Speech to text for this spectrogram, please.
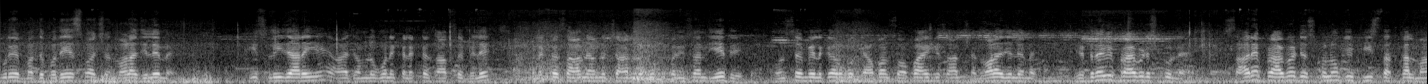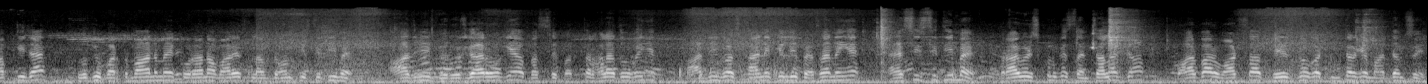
पूरे मध्य प्रदेश व छिंदवाड़ा ज़िले में फ़ीस ली जा रही है, आज हम लोगों ने कलेक्टर साहब से मिले। कलेक्टर साहब ने हमने चार लोगों को परमिशन दिए थे। उनसे मिलकर उनको ज्ञापन सौंपा है कि साहब, छिंदवाड़ा ज़िले में जितने भी प्राइवेट स्कूल हैं, सारे प्राइवेट स्कूलों की फ़ीस तत्काल माफ़ की जाए, क्योंकि वर्तमान में कोरोना वायरस लॉकडाउन की स्थिति में आदमी बेरोजगार हो गया, बस से बदतर हालत हो गई है। आदमी पास खाने के लिए पैसा नहीं है। ऐसी स्थिति में प्राइवेट स्कूल के संचालक जहाँ बार बार व्हाट्सएप फेसबुक और ट्विटर के माध्यम से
